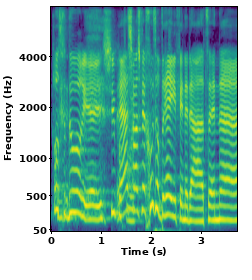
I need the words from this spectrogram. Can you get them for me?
Potverdorie, super Ja, ze was weer goed op dreef inderdaad. En... Uh,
